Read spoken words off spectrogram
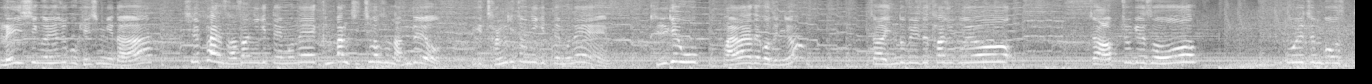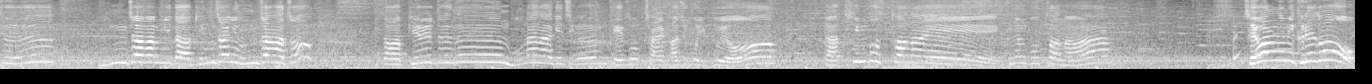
레이싱을 해주고 계십니다. 7판 4선이기 때문에 금방 지쳐서는 안 돼요. 이게 장기전이기 때문에 길게 오 봐야 되거든요. 자 인도빌드 타주고요 자 앞쪽에서 포이즌 버스트 웅장합니다 굉장히 웅장하죠 자 빌드는 무난하게 지금 계속 잘 가지고 있고요. 자 팀 부스트 하나에 그냥 부스트 하나. 제왕님이 그래도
